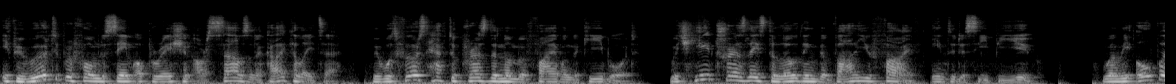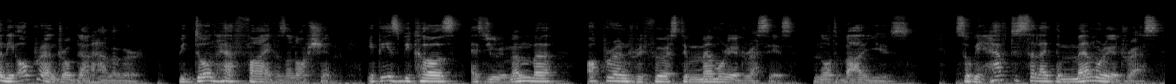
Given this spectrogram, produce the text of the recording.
If we were to perform the same operation ourselves on a calculator, we would first have to press the number 5 on the keyboard, which here translates to loading the value 5 into the CPU. When we open the operand dropdown, however, we don't have 5 as an option. It is because, as you remember, operand refers to memory addresses, not values. So we have to select the memory address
